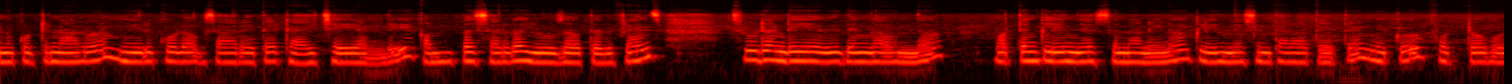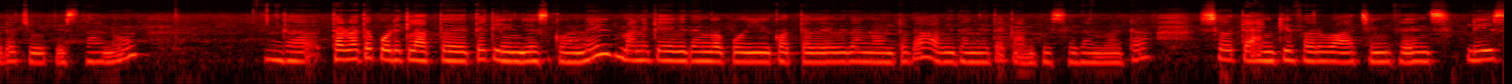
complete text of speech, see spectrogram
అనుకుంటున్నారు. మీరు కూడా ఒకసారి అయితే ట్రై చేయండి. కంపల్సరిగా యూజ్ అవుతుంది ఫ్రెండ్స్. చూడండి ఏ విధంగా ఉందో. మొత్తం క్లీన్ చేస్తున్నాను నేను. క్లీన్ చేసిన తర్వాత అయితే మీకు ఫోటో కూడా చూపిస్తాను. ఇంకా తర్వాత పొడి క్లాత్తో అయితే క్లీన్ చేసుకోండి. మనకి ఏ విధంగా పోయి కొత్తగా ఏ విధంగా ఉంటుందో ఆ విధంగా అయితే కనిపిస్తుంది అనమాట so thank you for watching friends please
